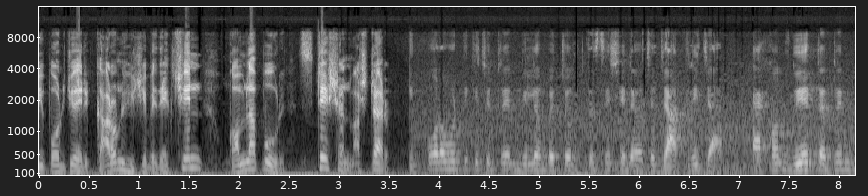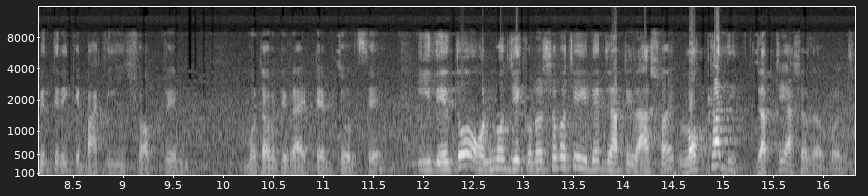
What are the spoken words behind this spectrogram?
বিপর্যয়ের কারণ হিসেবে দেখছেন কমলাপুর স্টেশন মাস্টার। পরবর্তী কিছু ট্রেন বিলম্বে চলতেছে, সেটা হচ্ছে যাত্রী চাপ। এখন দু একটা ট্রেন ব্যতিরিক্ত বাকি সব ট্রেন মোটামুটি রাইট টাইম চলছে। ঈদে তো অন্য যে কোনো সময় ঈদের যাত্রী হ্রাস হয়, লক্ষাধিক যাত্রী আসা যাওয়া করেছে।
